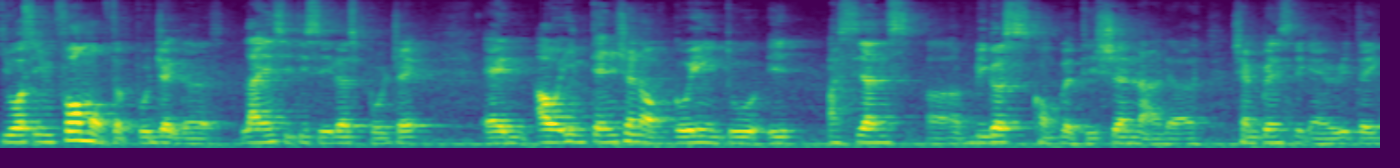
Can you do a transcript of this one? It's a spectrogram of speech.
he was informed of the project, the Lion City Sailors project, and our intention of going into it, ASEAN's uh, biggest competition, uh, the Champions League and everything.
